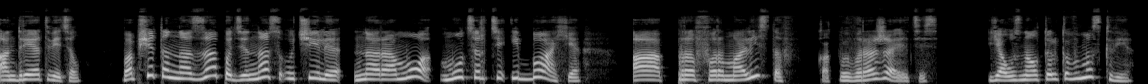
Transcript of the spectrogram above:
Андрей ответил, «Вообще-то на Западе нас учили на Рамо, Моцарте и Бахе, а про формалистов, как вы выражаетесь, я узнал только в Москве.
